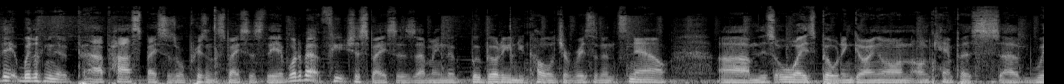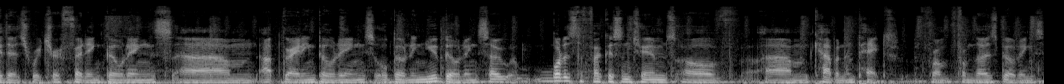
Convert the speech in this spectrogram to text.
the, we're looking at uh, past spaces or present spaces there. What about future spaces? I mean, the, we're building a new college of residence now. Um, there's always building going on on campus, uh, whether it's retrofitting buildings, um, upgrading buildings, or building new buildings. So, what is the focus in terms of um, carbon impact from from those buildings,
